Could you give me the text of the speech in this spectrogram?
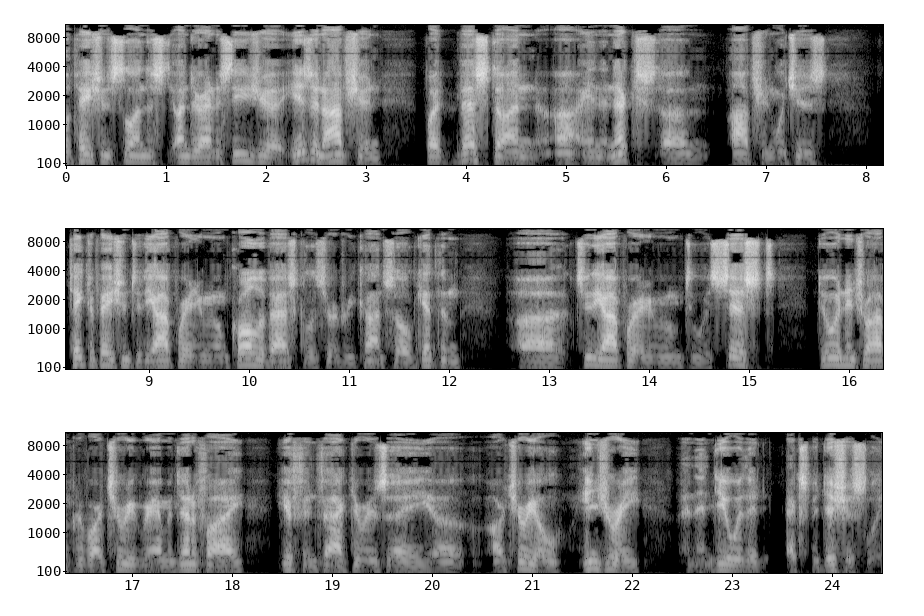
the patient is still under, under anesthesia is an option, but best done uh, in the next um, option, which is take the patient to the operating room, call the vascular surgery consult, get them uh, to the operating room to assist, do an intraoperative arteriogram, identify if in fact there is a uh, arterial injury, and then deal with it expeditiously.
